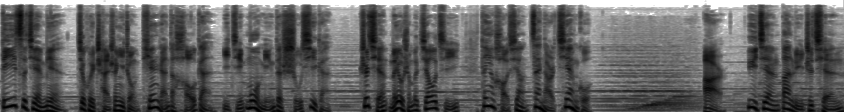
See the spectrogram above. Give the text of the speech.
第一次见面就会产生一种天然的好感以及莫名的熟悉感，之前没有什么交集，但又好像在哪儿见过。二，遇见伴侣之前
